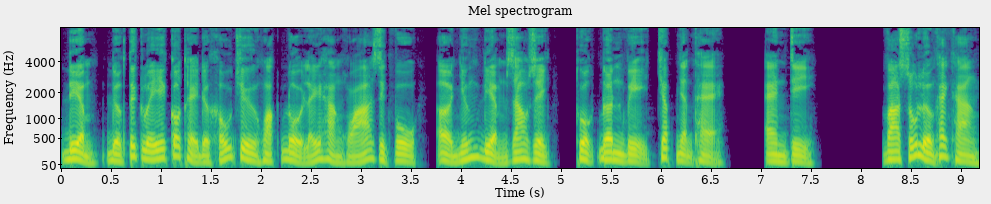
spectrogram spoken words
Điểm được tích lũy có thể được khấu trừ hoặc đổi lấy hàng hóa dịch vụ ở những điểm giao dịch thuộc đơn vị chấp nhận thẻ ND. Và số lượng khách hàng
